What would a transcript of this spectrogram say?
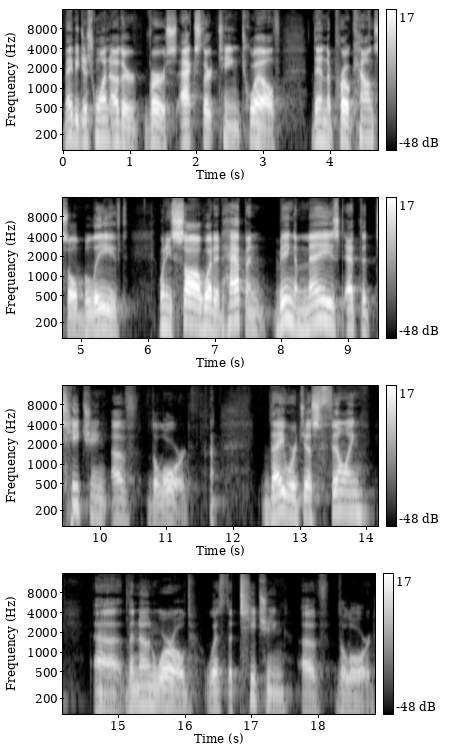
Maybe just one other verse, Acts 13 12. Then the proconsul believed when he saw what had happened, being amazed at the teaching of the Lord. They were just filling uh, the known world with the teaching of the Lord.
